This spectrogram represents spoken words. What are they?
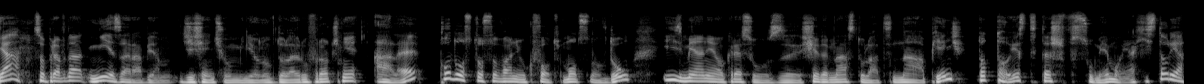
Ja, co prawda, nie zarabiam 10 milionów dolarów rocznie, ale po dostosowaniu kwot mocno w dół i zmianie okresu z 17 lat na 5, to to jest też w sumie moja historia.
